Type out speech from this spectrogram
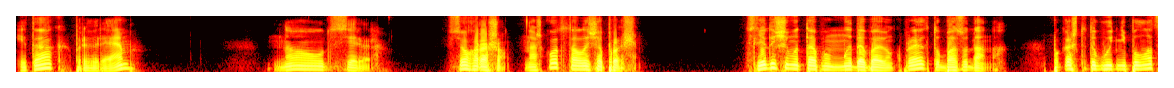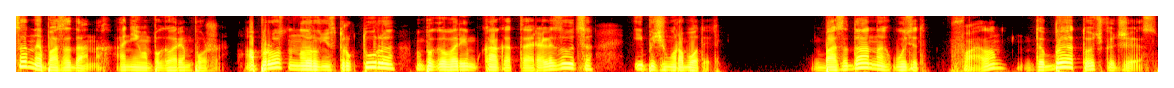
Итак, проверяем. Node сервер. Все хорошо. Наш код стал еще проще. Следующим этапом мы добавим к проекту базу данных. Пока что это будет не полноценная база данных, о ней мы поговорим позже а просто на уровне структуры мы поговорим, как это реализуется и почему работает. База данных будет файлом db.js.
